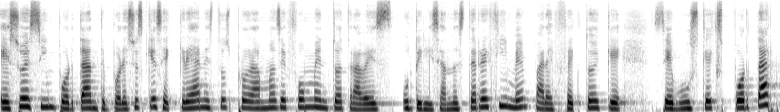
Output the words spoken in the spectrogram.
eso es importante. Por eso es que se crean estos programas de fomento a través, utilizando este para efecto de que se busque exportar.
